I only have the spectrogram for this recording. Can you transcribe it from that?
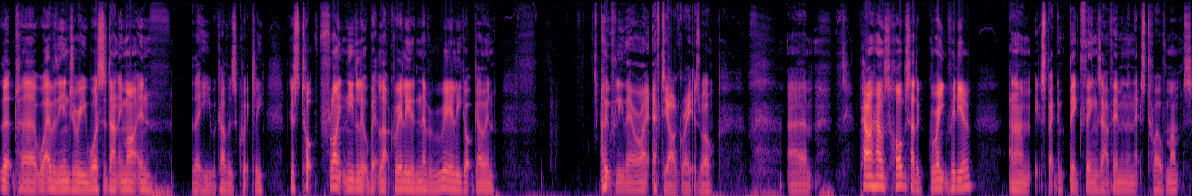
that uh, whatever the injury was to Dante Martin, that he recovers quickly. Because top flight need a little bit of luck really. They never really got going. Hopefully they're alright. Ftr great as well. Um, powerhouse hobbs had a great video and i'm expecting big things out of him in the next 12 months.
